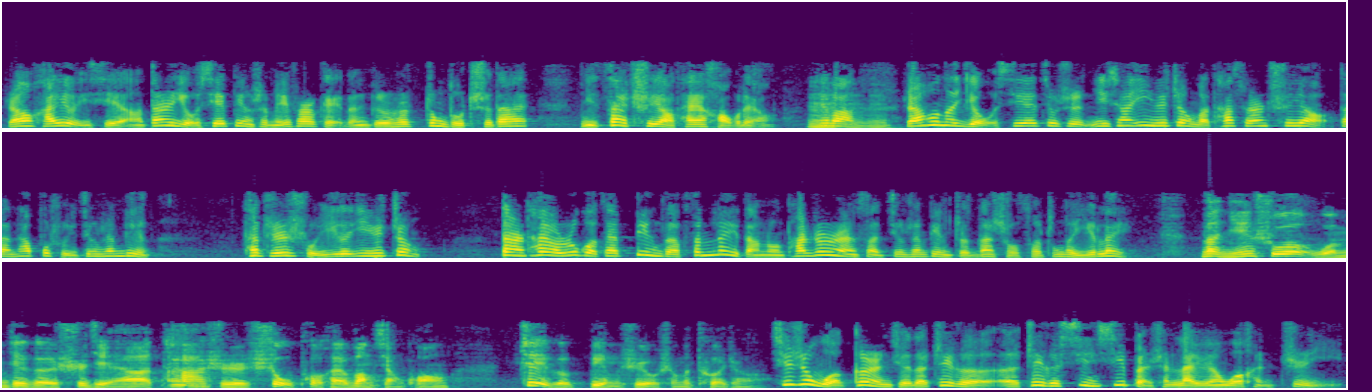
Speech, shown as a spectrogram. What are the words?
然后还有一些啊，但是有些病是没法给的，你比如说重度痴呆，你再吃药它也好不了，对吧？嗯嗯嗯然后呢，有些就是你像抑郁症吧，它虽然吃药，但它不属于精神病，它只是属于一个抑郁症。但是他要如果在病的分类当中，他仍然算精神病诊断手册中的一类。那您说我们这个师姐啊，她是受迫害妄想狂，这个病是有什么特征啊？其实我个人觉得这个呃这个信息本身来源我很质疑，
